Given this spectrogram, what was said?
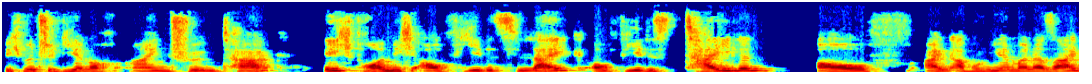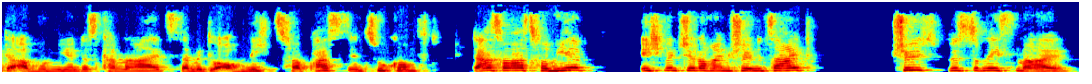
Ich wünsche dir noch einen schönen Tag. Ich freue mich auf jedes Like, auf jedes Teilen, auf ein Abonnieren meiner Seite, Abonnieren des Kanals, damit du auch nichts verpasst in Zukunft. Das war's von mir. Ich wünsche dir noch eine schöne Zeit. Tschüss, bis zum nächsten Mal.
